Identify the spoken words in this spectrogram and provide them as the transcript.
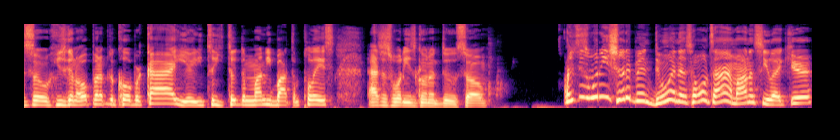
so he's gonna open up the Cobra Kai. He, he, he took the money, bought the place. That's just what he's gonna do. So this is what he should have been doing this whole time. Honestly, like you're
